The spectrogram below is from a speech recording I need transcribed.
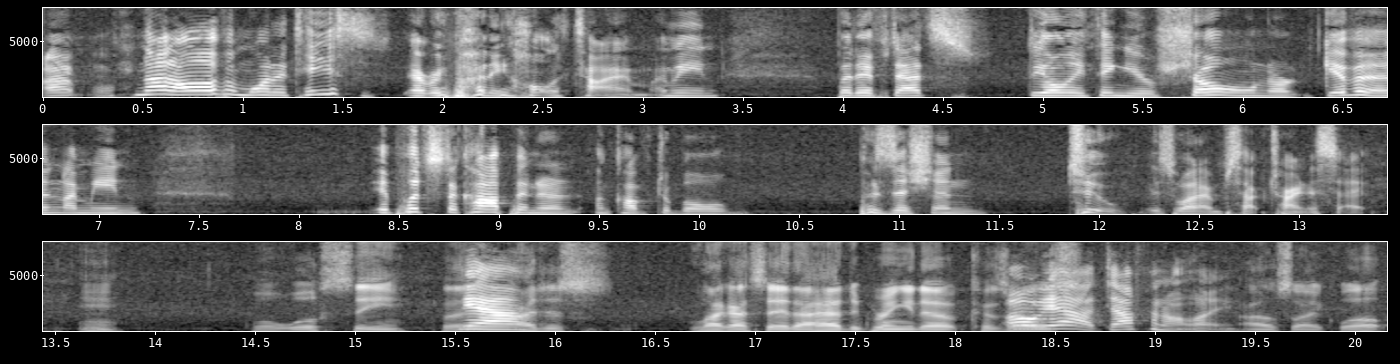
not all of them want to taste everybody all the time. I mean, but if that's the only thing you're shown or given, I mean, it puts the cop in an uncomfortable position too, is what I'm trying to say. Mm. Well, we'll see. But Yeah. I just, like I said, I had to bring it up because I Oh, was, yeah, definitely. I was like, well,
